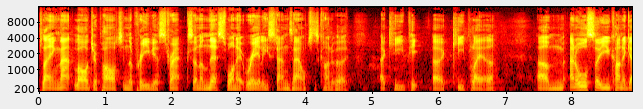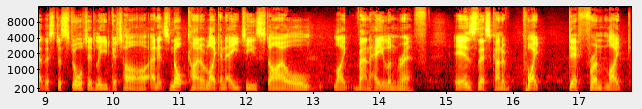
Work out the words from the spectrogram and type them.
playing that larger part in the previous tracks, and on this one, it really stands out as kind of a, a key a key player. Um, and also, you kind of get this distorted lead guitar, and it's not kind of like an 80s style, like Van Halen riff. It is this kind of quite different, like,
